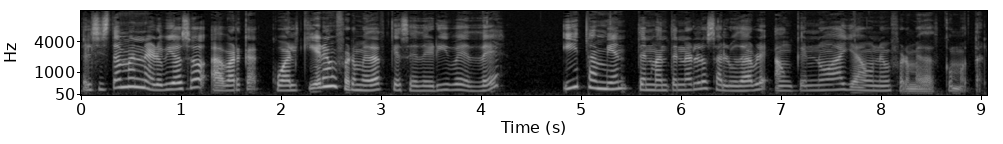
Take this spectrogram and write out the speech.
El sistema nervioso abarca cualquier enfermedad que se derive de y también de mantenerlo saludable aunque no haya una enfermedad como tal.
